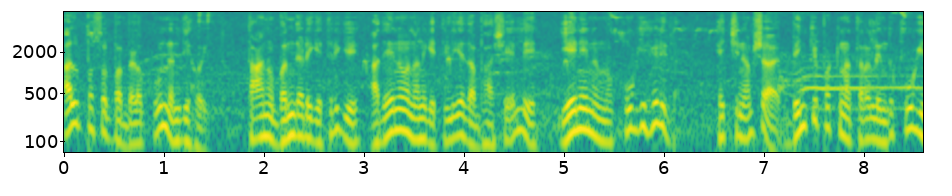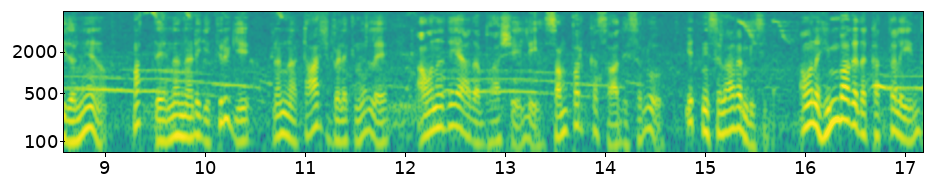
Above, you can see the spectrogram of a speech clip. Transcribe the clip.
ಅಲ್ಪ ಸ್ವಲ್ಪ ಬೆಳಕು ನಂದಿ ಹೋಯಿತು ತಾನು ಬಂದೆಡೆಗೆ ತಿರುಗಿ ಅದೇನೋ ನನಗೆ ತಿಳಿಯದ ಭಾಷೆಯಲ್ಲಿ ಏನೇನನ್ನು ಕೂಗಿ ಹೇಳಿದ. ಹೆಚ್ಚಿನ ಅಂಶ ಬೆಂಕಿಪೊಟ್ಟಣ ತರಲೆಂದು ಕೂಗಿದನೇನೋ ಮತ್ತೆ ನನ್ನಡೆಗೆ ತಿರುಗಿ ನನ್ನ ಟಾರ್ಚ್ ಬೆಳಕಿನಲ್ಲೇ ಅವನದೇ ಆದ ಭಾಷೆಯಲ್ಲಿ ಸಂಪರ್ಕ ಸಾಧಿಸಲು ಯತ್ನಿಸಲಾರಂಭಿಸಿದ. ಅವನ ಹಿಂಭಾಗದ ಕತ್ತಲೆಯಿಂದ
